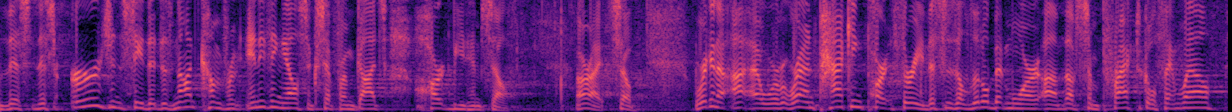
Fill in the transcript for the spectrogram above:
This, this urgency that does not come from anything else except from God's heartbeat Himself. All right, so we're going to we're, we're, unpacking part three. This is a little bit more um, of some practical thing. Well,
